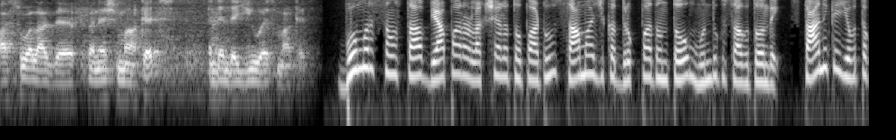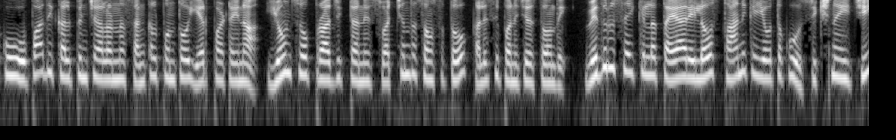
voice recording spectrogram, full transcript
as well as the Finnish market and then the US market. Boomer సంస్థ వ్యాపార లక్ష్యాలతో పాటు సామాజిక దృక్పథంతో ముందుకు సాగుతోంది. స్థానిక యువతకు ఉపాధి కల్పించాలన్న సంకల్పంతో ఏర్పాటైన యోన్సో ప్రాజెక్ట్ అనే స్వచ్ఛంద సంస్థతో కలిసి పనిచేస్తోంది. వెదురు సైకిళ్ళ తయారీలో స్థానిక యువతకు శిక్షణ ఇచ్చి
